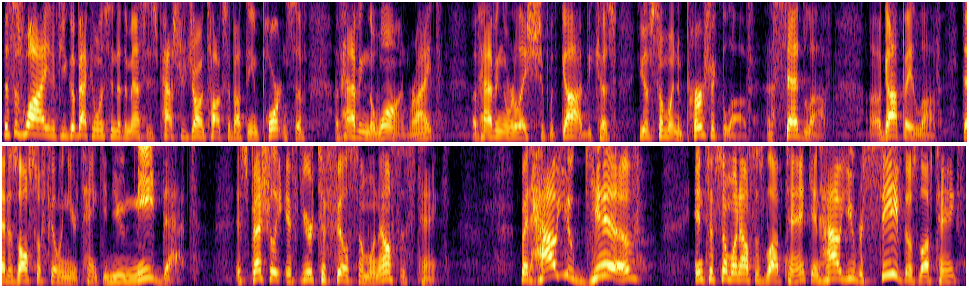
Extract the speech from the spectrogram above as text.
This is why, and if you go back and listen to the message, Pastor John talks about the importance of, of having the one, right? Of having a relationship with God because you have someone in perfect love, a said love, agape love, that is also filling your tank. And you need that, especially if you're to fill someone else's tank. But how you give into someone else's love tank and how you receive those love tanks,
